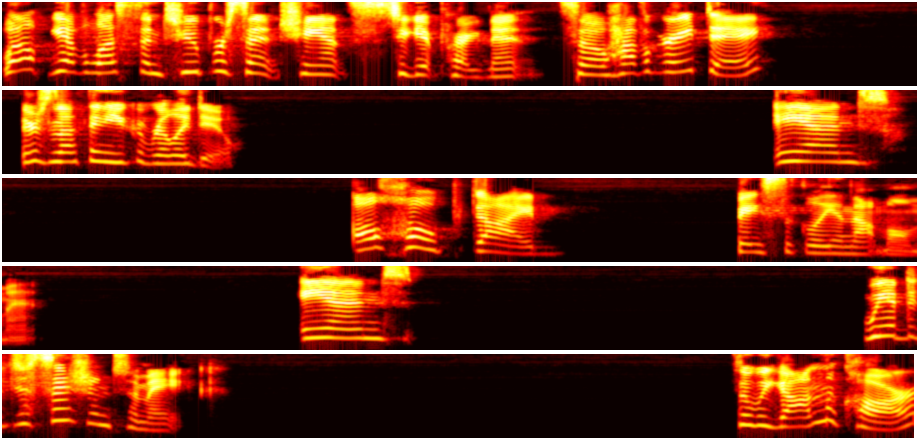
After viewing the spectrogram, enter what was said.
well, you have less than 2% chance to get pregnant, so have a great day. There's nothing you can really do. And all hope died basically in that moment. And we had a decision to make. So we got in the car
